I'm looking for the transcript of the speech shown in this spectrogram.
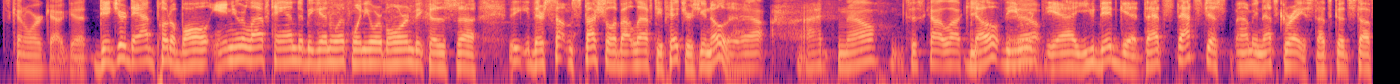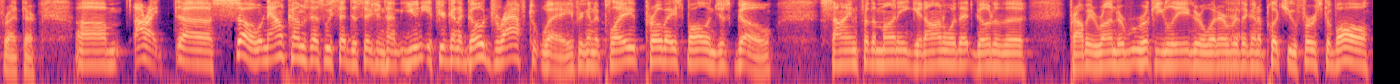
it's going to work out good. Did your dad put a ball in your left hand to begin with when you were born? Because uh, there's something special about lefty pitchers. You know that. Yeah, I no, just got lucky. No, you, Yep. yeah, you did get that's that's just I mean that's grace. That's good stuff right there. Um, all right, uh, so now comes as we said decision time. You, if you're going to go draft way, if you're going to play pro baseball and just go, sign for the money, get on with it, go to the probably run to rookie league or whatever they're going to put you. First of all,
